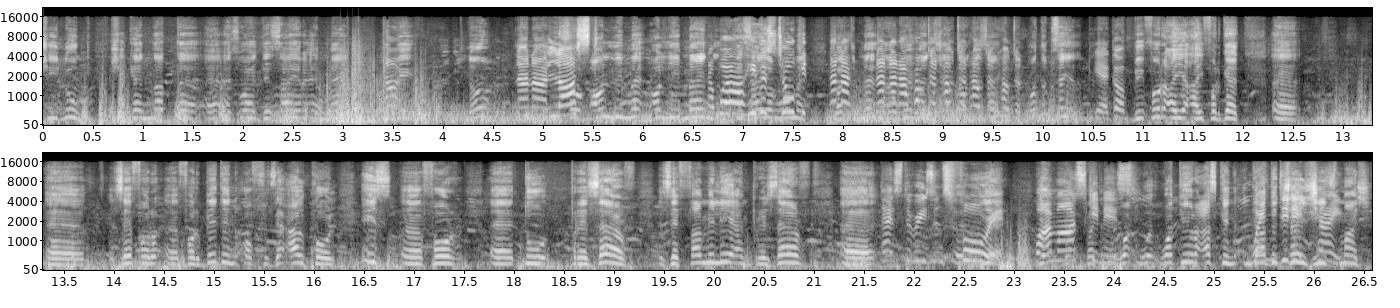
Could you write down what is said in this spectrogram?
she look she cannot as well desire a man No. No No, no, last. so only man, only man. No, well, he was desire woman, talking- no, but no, no, no, no, hold on, hold on, hold on, hold on. What I'm saying. Yeah, go on. Before I, I forget, the for, uh, forbidding of the alcohol is uh, for uh, to preserve the family and preserve. Uh, That's the reasons for yeah, it. What yeah, I'm asking but is, what, what- you're asking. When God did change his mind.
